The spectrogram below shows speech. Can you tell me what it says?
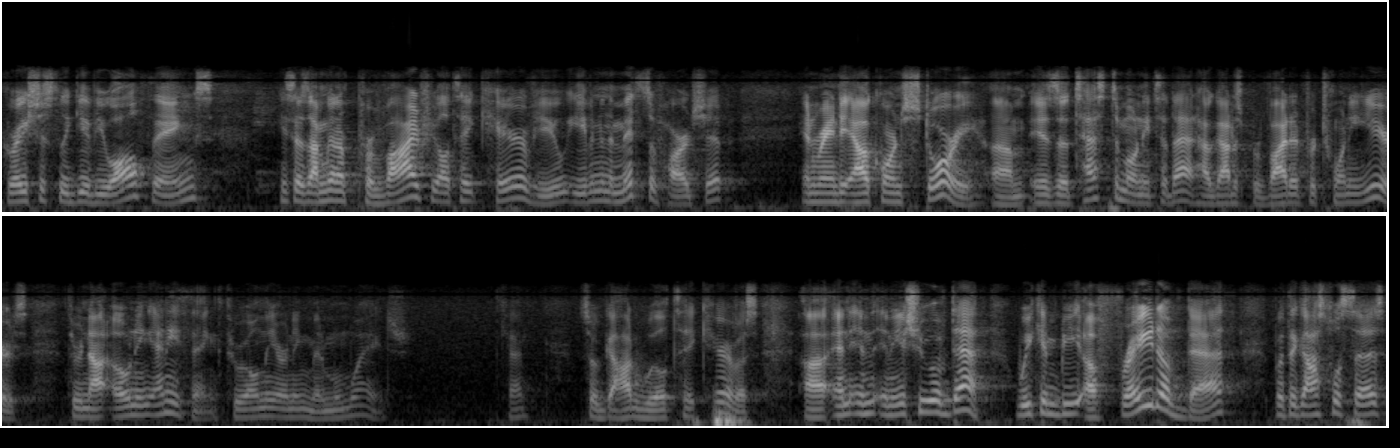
graciously give you all things. He says, I'm going to provide for you. I'll take care of you, even in the midst of hardship. And Randy Alcorn's story um, is a testimony to that, how God has provided for 20 years through not owning anything, through only earning minimum wage. So God will take care of us. Uh, and in, in, the issue of death, we can be afraid of death, but the gospel says,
